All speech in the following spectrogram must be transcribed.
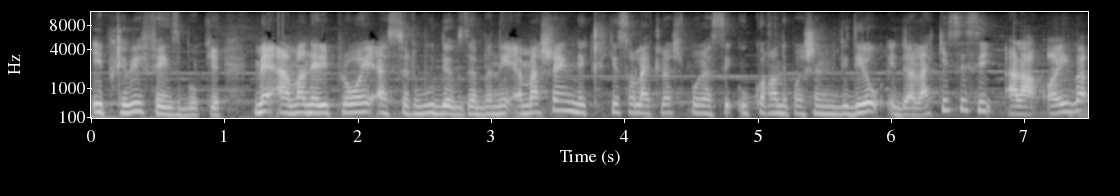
et privé Facebook. Mais avant d'aller plus loin, assurez-vous de vous abonner à ma chaîne, de cliquer sur la cloche pour rester au courant des prochaines vidéos et de liker ceci. Alors, on y va!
